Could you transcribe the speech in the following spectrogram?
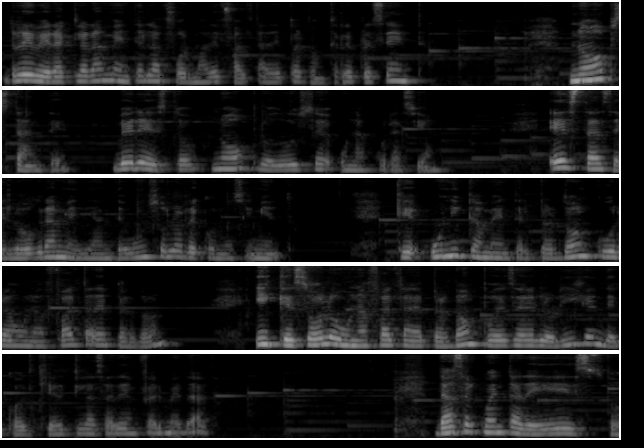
revela claramente la forma de falta de perdón que representa. No obstante, ver esto no produce una curación. Esta se logra mediante un solo reconocimiento, que únicamente el perdón cura una falta de perdón y que solo una falta de perdón puede ser el origen de cualquier clase de enfermedad. Darse cuenta de esto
